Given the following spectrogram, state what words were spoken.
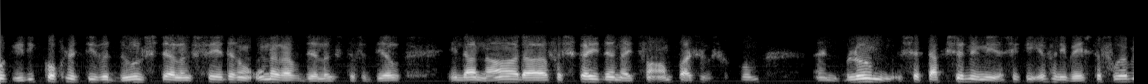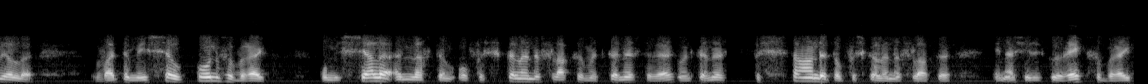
ook hierdie kognitiewe doelstellings verder in onderafdelings te verdeel en daarna daar 'n verskeidenheid van aanpassings gekom en Bloem se taksonomie is seker een van die beste voorbeelde wat 'n mens sou kon gebruik om dieselfde inligting op verskillende vlakke met kinders te werk want kinders verstaan dit op verskillende vlakke en as jy dit korrek gebruik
